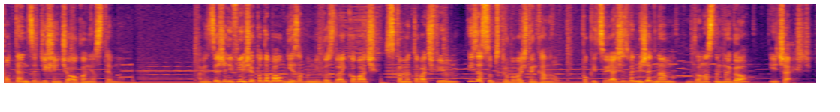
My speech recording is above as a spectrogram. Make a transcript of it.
potędze dziesięciooogoniastemu. A więc jeżeli film się podobał, nie zapomnij go zlajkować, skomentować film i zasubskrybować ten kanał. Póki co ja się z wami żegnam, do następnego i cześć!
